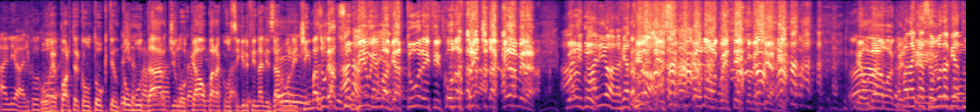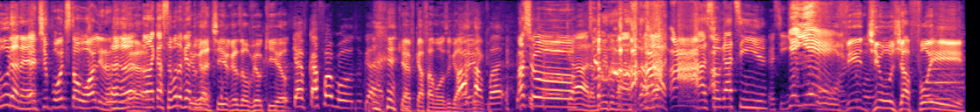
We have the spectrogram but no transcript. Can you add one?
Ali, ó, ele colocou... O repórter contou que tentou Deixa mudar de local para conseguir finalizar o Eita, boletim, mas o gato chegou. Ah, subiu não, em uma viatura e ficou na frente da câmera. Ah, Quando tá ali, ó, na viatura, ó. disse, eu não aguentei, comecei a rir. Eu não aguentei. Tava na caçamba da viatura, né? É tipo onde está o Wally, né? Aham, É. tava na caçamba da E o viatura. gatinho resolveu que eu Quer ficar famoso, gato. quer ficar famoso, Ah, gato. rapaz. Achou! Cara, muito massa. Ah, seu gatinho. Esse yeah, yeah! O vídeo já foi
